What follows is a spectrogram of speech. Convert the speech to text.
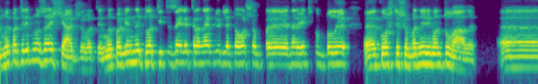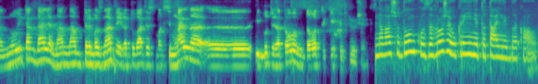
Ми потрібно заощаджувати. Ми повинні платити за електроенергію для того, щоб е, енергетику були е, кошти, щоб вони ремонтували. Е, ну і так далі. Нам, нам треба знати і готуватись максимально е, і бути готовим до от таких відключень. На вашу думку, загрожує Україні тотальний блекаут?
